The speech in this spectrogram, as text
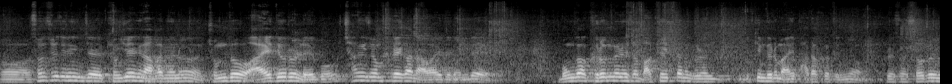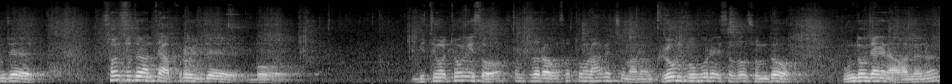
어, 선수들이 이제 경기에 나가면은 좀 더 아이디어를 내고 창의적 플레이가 나와야 되는데 뭔가 그런 면에서 막혀 있다는 그런 느낌들을 많이 받았거든요. 그래서 저도 이제 선수들한테 앞으로 이제 뭐 미팅을 통해서 선수들하고 소통을 하겠지만은 그런 부분에 있어서 좀 더 운동장에 나가면은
